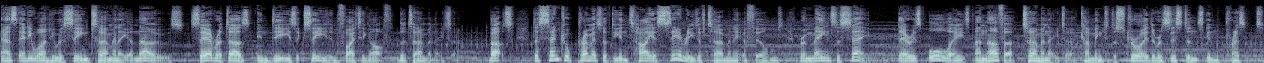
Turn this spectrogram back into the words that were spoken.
As anyone who has seen Terminator knows, Sarah does indeed succeed in fighting off the Terminator. But the central premise of the entire series of Terminator films remains the same. There is always another Terminator coming to destroy the resistance in the present.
